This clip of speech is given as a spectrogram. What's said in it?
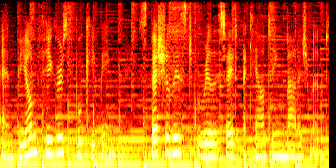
and Beyond Figures Bookkeeping, specialist real estate accounting management.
